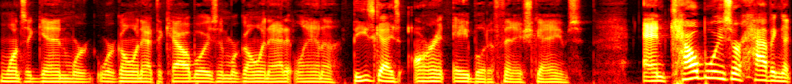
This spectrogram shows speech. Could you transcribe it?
once again. We're we're going at the Cowboys and we're going at Atlanta. These guys aren't able to finish games, and Cowboys are having a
